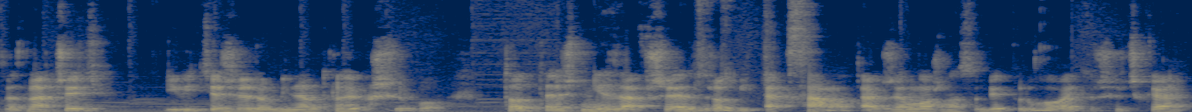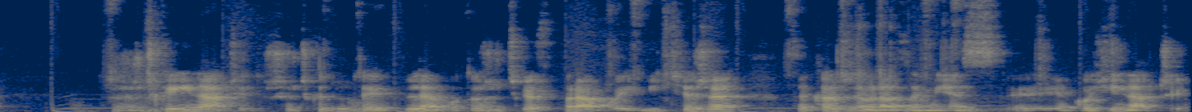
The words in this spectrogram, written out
zaznaczyć i widzicie, że robi nam trochę krzywo. To też nie zawsze zrobi tak samo, także można sobie próbować troszeczkę, troszeczkę inaczej, troszeczkę tutaj w lewo, troszeczkę w prawo i widzicie, że za każdym razem jest y, jakoś inaczej.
